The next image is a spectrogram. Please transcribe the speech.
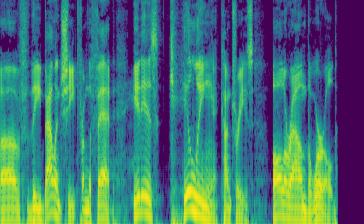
of the balance sheet from the Fed. It is killing countries all around the world,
